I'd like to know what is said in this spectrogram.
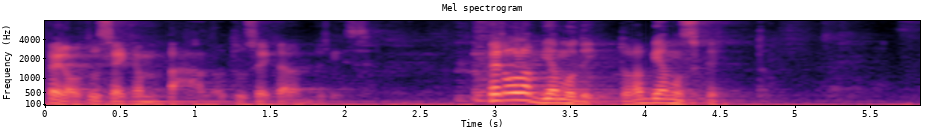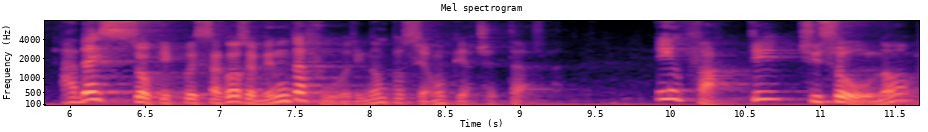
però tu sei campano, tu sei calabrese. Però l'abbiamo detto, l'abbiamo scritto. Adesso che questa cosa è venuta fuori non possiamo più accettarla. Infatti ci sono,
